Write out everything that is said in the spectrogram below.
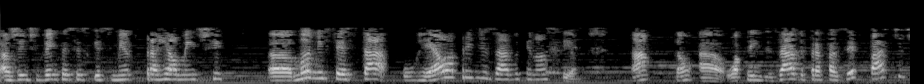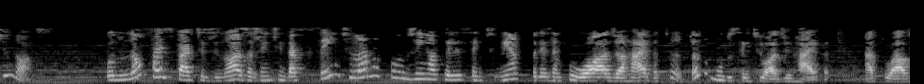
a gente vem com esse esquecimento para realmente uh, manifestar o real aprendizado que nós temos. Tá? Então, uh, o aprendizado é para fazer parte de nós. Quando não faz parte de nós, a gente ainda sente lá no fundinho aquele sentimento, por exemplo, o ódio, a raiva. Todo, todo mundo sente ódio e raiva atual,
